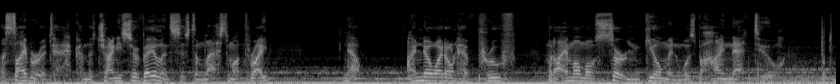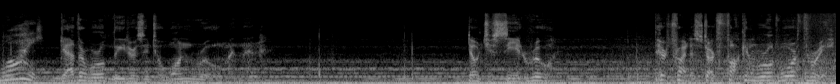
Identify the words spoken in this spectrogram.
A cyber attack on the Chinese surveillance system last month, right? Now, I know I don't have proof, but I'm almost certain Gilman was behind that too. But why? Gather world leaders into one room and then... Don't you see it, Rue? They're trying to start fucking World War III.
